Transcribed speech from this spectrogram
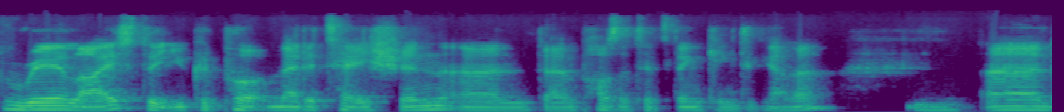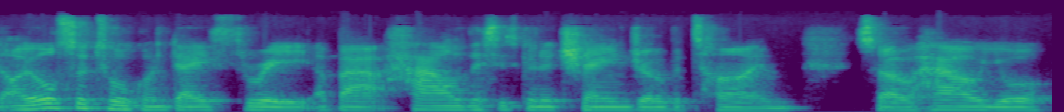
realized that you could put meditation and um, positive thinking together. Mm-hmm. And I also talk on day three about how this is going to change over time. So how your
